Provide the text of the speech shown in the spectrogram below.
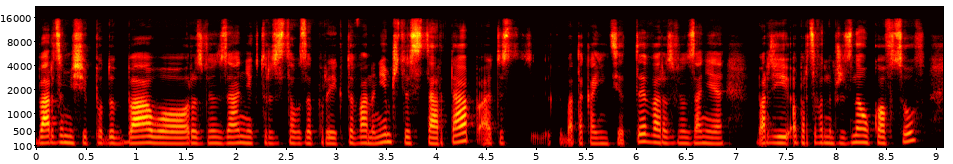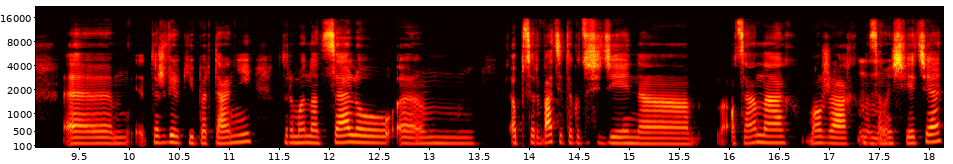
bardzo mi się podobało rozwiązanie, które zostało zaprojektowane. Nie wiem, czy to jest startup, ale to jest chyba taka inicjatywa, rozwiązanie bardziej opracowane przez naukowców, też w Wielkiej Brytanii, które ma na celu obserwację tego, co się dzieje na oceanach, morzach, na mhm. całym świecie.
